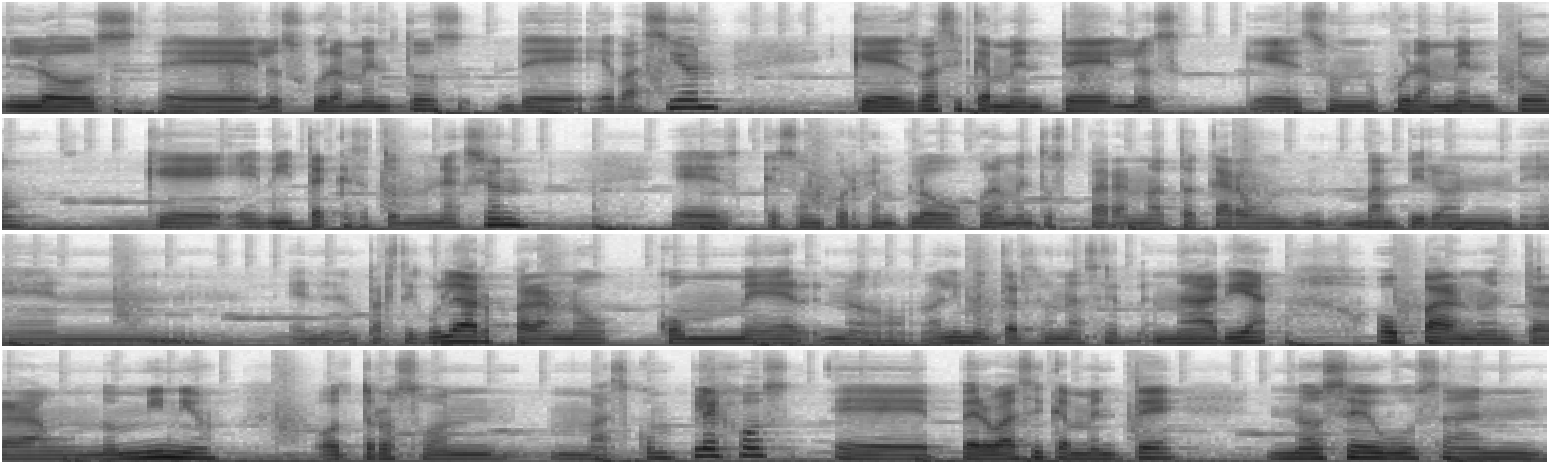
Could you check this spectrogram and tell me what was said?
los, eh, los juramentos de evasión, que es básicamente los, es un juramento que evita que se tome una acción. Que son, por ejemplo, juramentos para no atacar a un vampiro en, en, particular, para no comer, no, alimentarse en una, área o para no entrar a un dominio. Otros son más complejos, eh, pero básicamente no se usan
